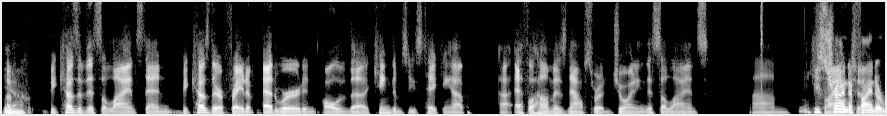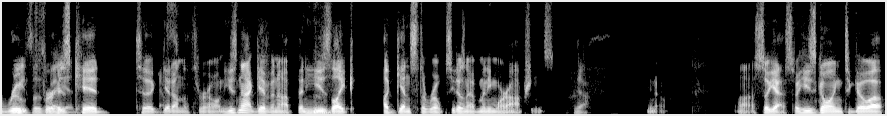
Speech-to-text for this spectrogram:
yeah. c- because of this alliance, then because they're afraid of Edward and all of the kingdoms he's taking up, uh, Ethelhelm is now sort of joining this alliance. Um, He's trying trying, to, to find a route for his in. kid to Yes. get on the throne. He's not giving up, and he's like against the ropes. He doesn't have many more options. Yeah. you know. Uh, so yeah, so he's going to go up,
